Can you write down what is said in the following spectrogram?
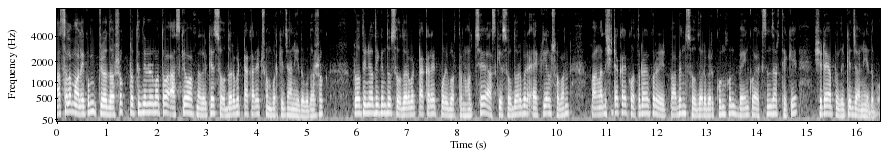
আসসালামু আলাইকুম, প্রিয় দর্শক। প্রতিদিনের মতো আজকেও আপনাদেরকে সৌদি আরবের টাকা রেট সম্পর্কে জানিয়ে দেবো। দর্শক, প্রতিনিয়তই কিন্তু সৌদি আরবের টাকা রেট পরিবর্তন হচ্ছে। আজকে সৌদি আরবের এক রিয়াল সমান বাংলাদেশি টাকায় কত টাকা করে রেট পাবেন? সৌদি আরবের কোন কোন ব্যাংক ও এক্সচেঞ্জার থেকে সেটাই আপনাদেরকে জানিয়ে দেবো।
